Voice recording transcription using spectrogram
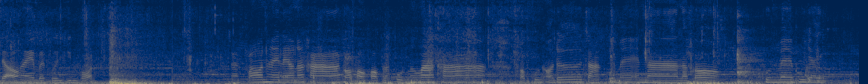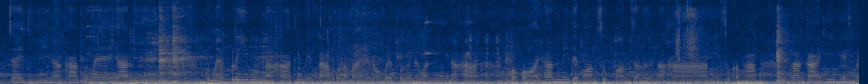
เดี๋ยวเอาให้ใบเฟิร์นกินก่อนจัด ป้อนให้แล้วนะคะ ก็ขอขอบพระคุณมากๆค่ะ ขอบคุณออเดอร์จากคุณแม่แอนนา แล้วก็คุณแม่ผู้ใหญ่ใจดีนะคะ คุณแม่ยาลี คุณแม่ปริมนะคะ ที่เมตตาผลไม้ให้น้องใบเฟิร์นในวันนี้นะคะก็ขอให้ท่านมีแต่ความสุขความเจริญนะคะ มีสุขภาพร่างกายที่แข็งแร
